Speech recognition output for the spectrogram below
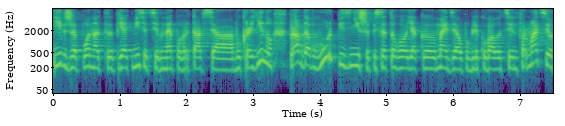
і вже понад п'ять місяців не повертався в Україну. Правда, в ГУР пізніше, після того як медіа медіа опублікували цю інформацію,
